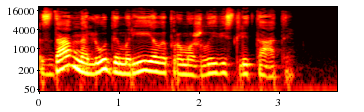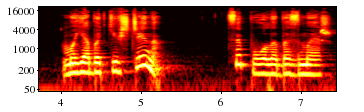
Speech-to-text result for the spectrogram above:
Здавна люди мріяли про можливість літати. Моя батьківщина це поле без меж.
